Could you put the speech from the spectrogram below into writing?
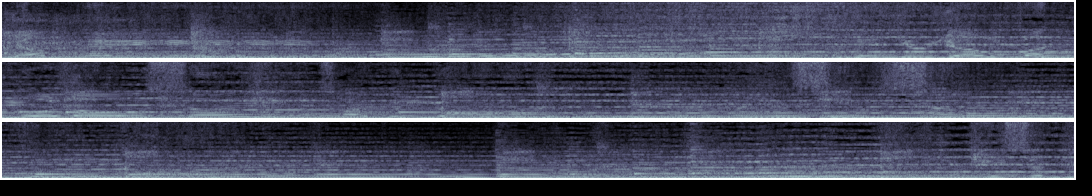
入戏。你要养分和露水，才伴我渐生苦难。其实你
